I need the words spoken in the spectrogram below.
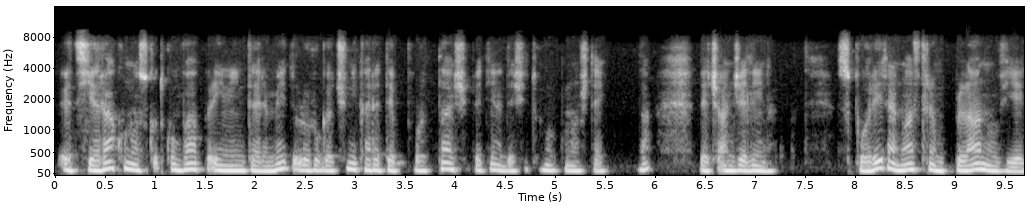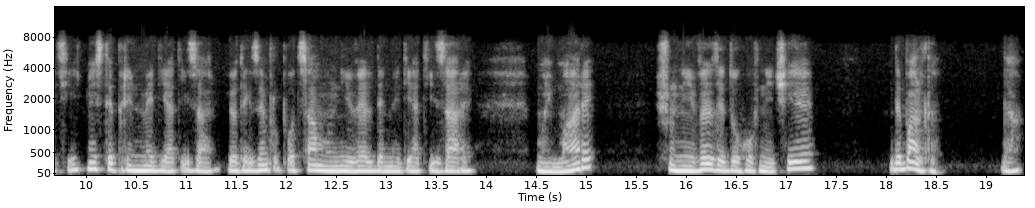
Îți era cunoscut cumva prin intermediul rugăciunii care te purta și pe tine, deși tu nu-l cunoșteai. Da? Deci, Angelina, Sporirea noastră în planul vieții nu este prin mediatizare. Eu, de exemplu, pot să am un nivel de mediatizare mai mare și un nivel de duhovnicie de baltă. Da?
